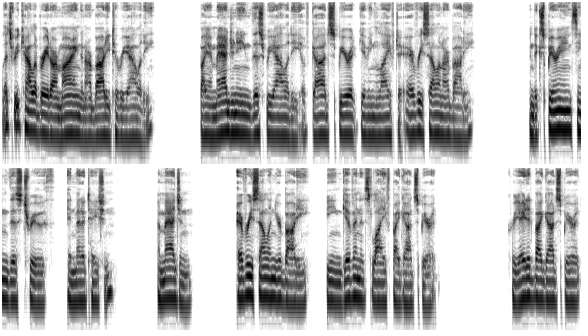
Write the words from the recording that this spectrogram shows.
Let's recalibrate our mind and our body to reality by imagining this reality of God's Spirit giving life to every cell in our body and experiencing this truth in meditation, imagine every cell in your body being given its life by God's Spirit, created by God's Spirit,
